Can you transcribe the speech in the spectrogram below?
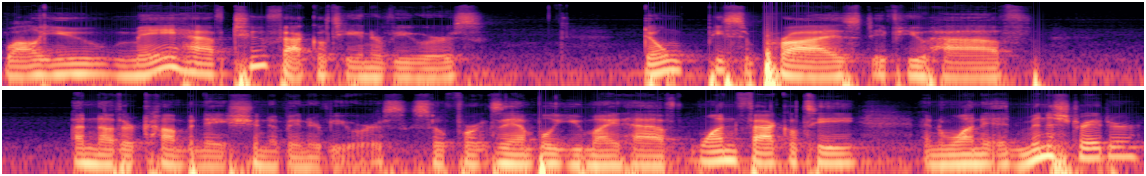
While you may have two faculty interviewers, don't be surprised if you have another combination of interviewers. So, for example, you might have one faculty and one administrator,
